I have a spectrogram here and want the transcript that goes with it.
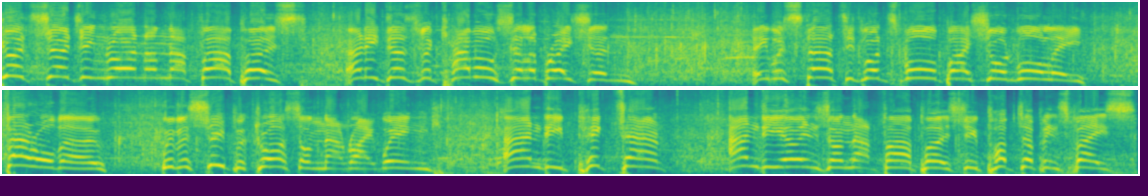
Good surging run on that far post! And he does the camel celebration! It was started once more by Shaun Whalley. Farrell, though, with a super cross on that right wing. And he picked out Andy Owens on that far post, who popped up in space.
